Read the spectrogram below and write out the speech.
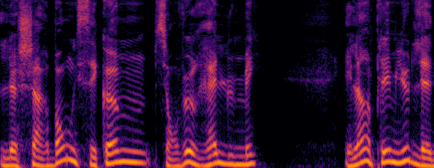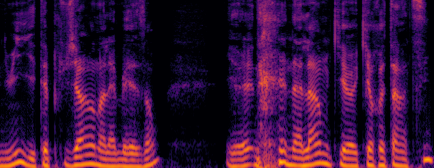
le charbon, il s'est comme, si on veut, rallumer. Et là, en plein milieu de la nuit, il y était plusieurs dans la maison. Il y a une, alarme qui a, qui a, retenti.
